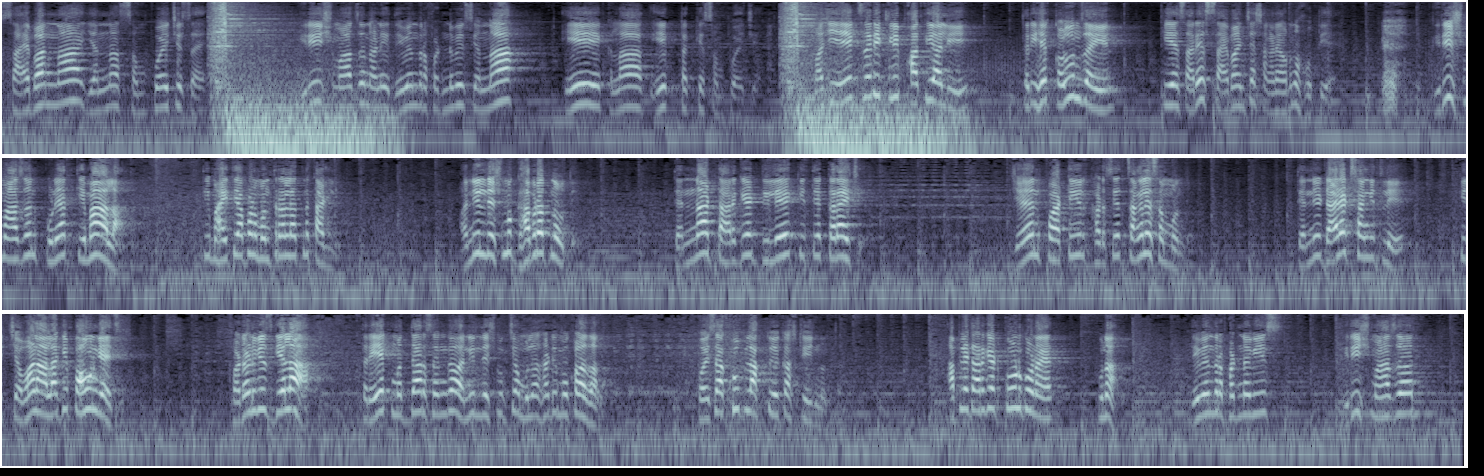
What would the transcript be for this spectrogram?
साहेबांना यांना संपवायचेच आहे. गिरीश महाजन आणि देवेंद्र फडणवीस यांना एक लाख एक टक्के संपवायचे. माझी एक जरी क्लिप हाती आली तरी हे कळून जाईल की हे सारे साहेबांच्या सांगण्यावरनं होते आहे. गिरीश महाजन पुण्यात केव्हा आला ती माहिती आपण मंत्रालयातनं काढली. अनिल देशमुख घाबरत नव्हते. त्यांना टार्गेट दिले की ते करायचे. जयंत पाटील खडसे चांगले संबंध. त्यांनी डायरेक्ट सांगितले की चव्हाण आला की पाहून घ्यायचे. फडणवीस गेला तर एक मतदारसंघ अनिल देशमुखच्या मुलासाठी मोकळा झाला. पैसा खूप लागतो एका स्टेज नंतर. आपले टार्गेट कोण कोण आहेत? पुन्हा देवेंद्र फडणवीस गिरीश महाजन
